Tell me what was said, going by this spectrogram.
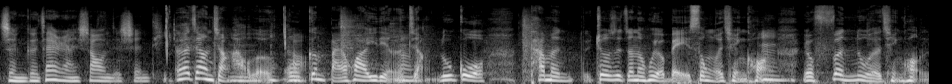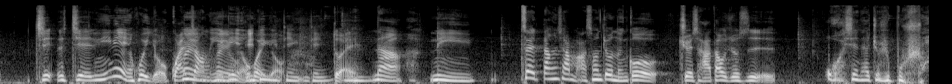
整个在燃烧你的身体。那这样讲好了，嗯、我更白话一点的讲，嗯、如果他们就是真的会有北宋的情况，嗯、有愤怒的情况。姐姐你一定也会有，馆长你一定也会有。对，嗯、那你在当下马上就能够觉察到，就是我现在就是不爽。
